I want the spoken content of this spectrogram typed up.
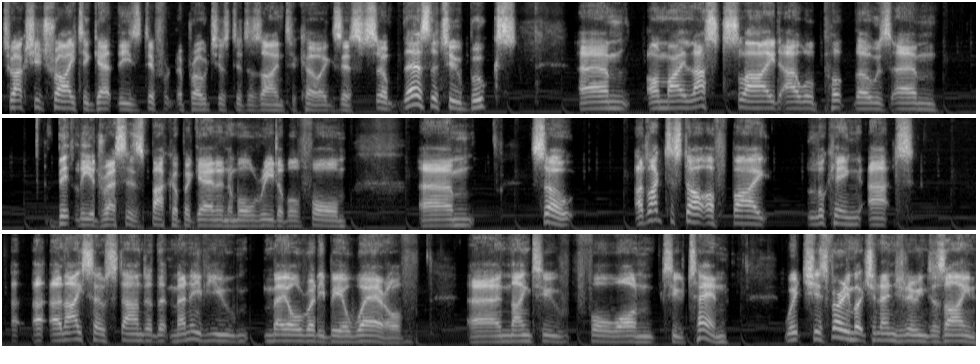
to actually try to get these different approaches to design to coexist. So there's the two books. Um, on my last slide, I will put those um, bit.ly addresses back up again in a more readable form. Um, so I'd like to start off by looking at a, a, an ISO standard that many of you may already be aware of, uh, 9241210, which is very much an engineering design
